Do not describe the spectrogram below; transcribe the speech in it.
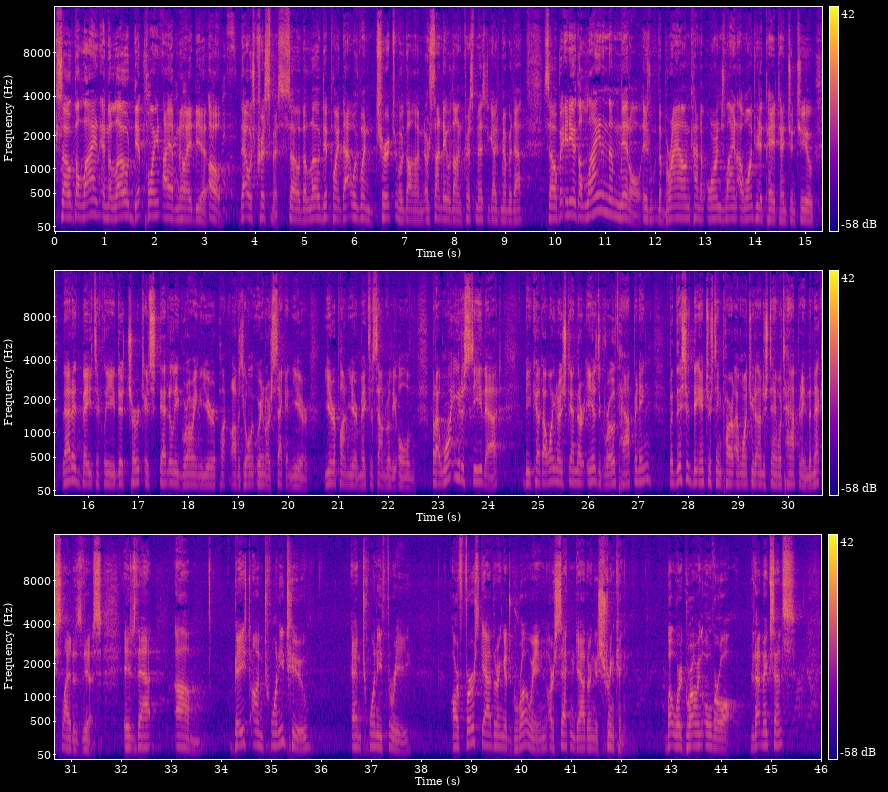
So the line and the low dip point, I have no idea. Oh, that was Christmas. So the low dip point, that was when church was on, or Sunday was on Christmas. You guys remember that? So, but anyway, the line in the middle is the brown kind of orange line I want you to pay attention to. That is basically this church is steadily growing year upon, obviously we're in our second year. Year upon year makes it sound really old. But I want you to see that because I want you to understand there is growth happening. But this is the interesting part I want you to understand what's happening. The next slide is this, is that um, based on 22 and 23, our first gathering is growing, our second gathering is shrinking, but we're growing overall. Does that make sense?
